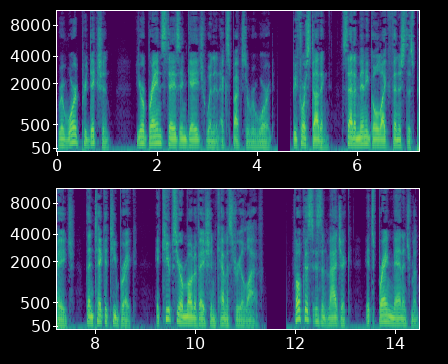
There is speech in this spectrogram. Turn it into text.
Reward prediction. Your brain stays engaged when it expects a reward. Before studying, set a mini goal like finish this page, then take a tea break. It keeps your motivation chemistry alive. Focus isn't magic, it's brain management.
